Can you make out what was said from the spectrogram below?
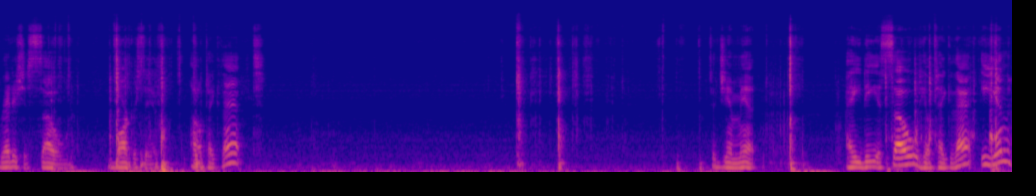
Reddish is sold. Barker Sieve. I'll take that. It's a gem mint. AD is sold. He'll take that. Ian.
